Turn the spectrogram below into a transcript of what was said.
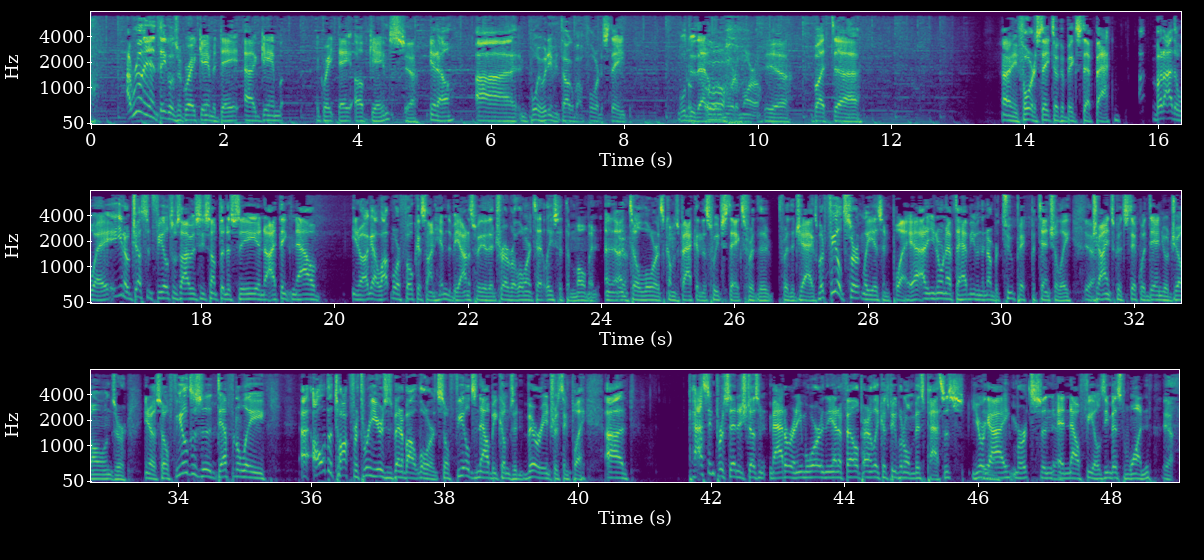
I really didn't think it was a great game a day, uh, game, a great day of games. Yeah. You know, uh, boy, we didn't even talk about Florida State. We'll do that a little Oh. more tomorrow. Yeah. But uh, I mean, Florida State took a big step back. But either way, you know, Justin Fields was obviously something to see, and I think now, you know, I got a lot more focus on him to be honest with you than Trevor Lawrence, at least at the moment, uh, until Lawrence comes back in the sweepstakes for the for the Jags. But Fields certainly is in play. You don't have to have even the number two pick potentially. Yeah. Giants could stick with Daniel Jones, or you know, so Fields is a definitely. Uh, all the talk for three years has been about Lawrence, so Fields now becomes a very interesting play. Uh, passing percentage doesn't matter anymore in the NFL apparently because people don't miss passes. Your Yeah. guy Mertz and, Yeah. and now Fields, he missed one. Yeah.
